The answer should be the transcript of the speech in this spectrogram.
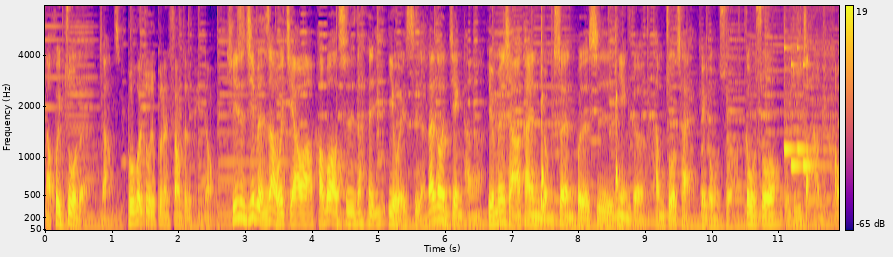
那会做的这样子。不会做就不能上这个频道吗？其实基本上我会教啊，好不好吃但是一一回事啊，但都很健康啊。有没有想要看永胜或者是念哥他们做菜，可以跟我说啊，跟我说我就去找他们。好，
